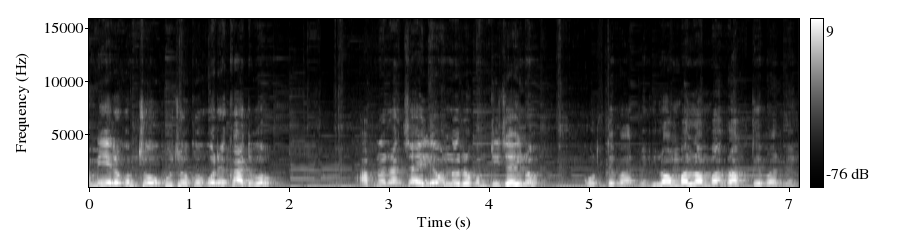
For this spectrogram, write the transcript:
আমি এরকম চৌকো চৌকো করে কাটবো। আপনারা চাইলে অন্যরকম ডিজাইনও করতে পারবেন, লম্বা লম্বা রাখতে পারবেন।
